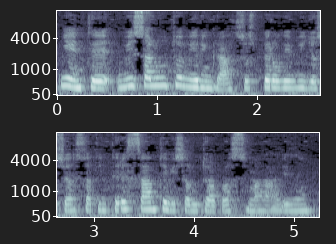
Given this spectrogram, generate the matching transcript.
niente vi saluto e vi ringrazio spero che i video siano stati interessanti e vi saluto alla prossima analisi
